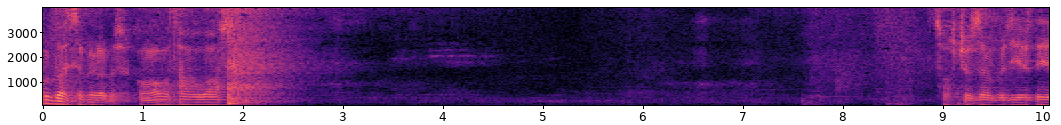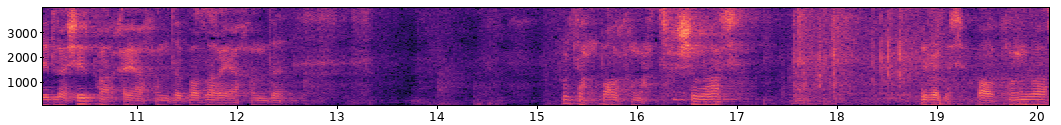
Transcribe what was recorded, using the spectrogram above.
Burada isə belə bir qonaq otağı var. Çox gözəl bir yerdə yerləşir. Parka yaxındır, bazara yaxındır. Buradan balkona çıxışı var. Belə bir balkonu var.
